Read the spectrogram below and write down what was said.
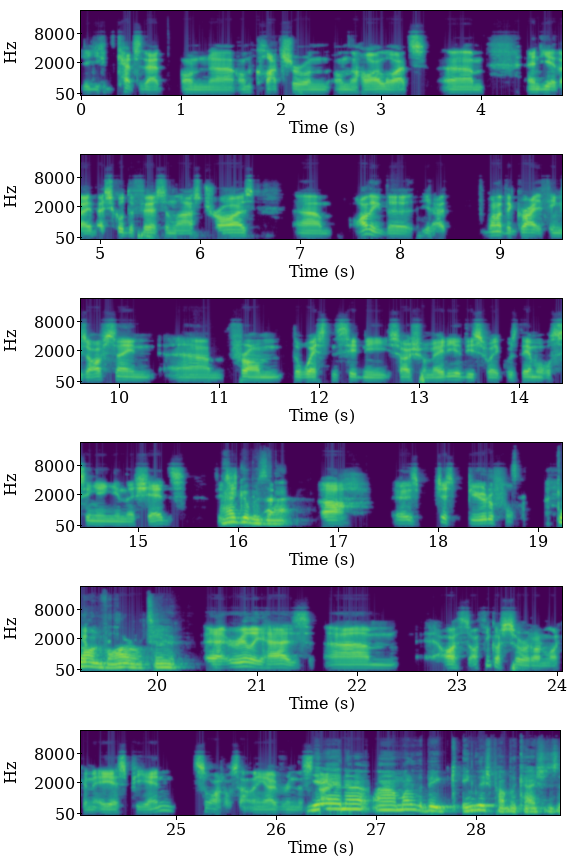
you could catch that on uh, on Clutch or on on the highlights. Um, and yeah, they, they scored the first and last tries. Um, I think the you know one of the great things I've seen um, from the Western Sydney social media this week was them all singing in the sheds. Did How you- good was that? Oh, it was just beautiful. Gone viral too. It really has. Um, I, I think I saw it on like an ESPN site or something over in the states. Yeah, no, um, one of the big English publications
